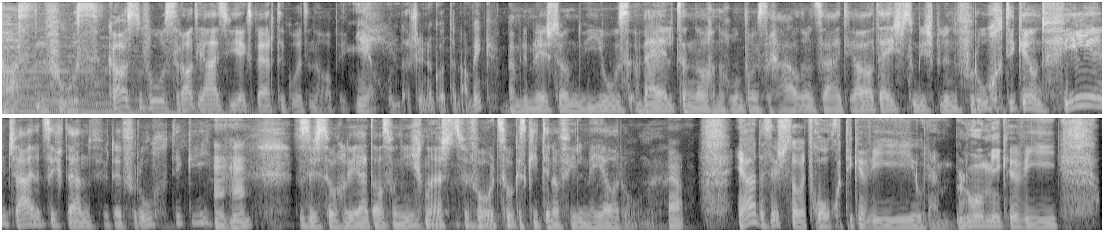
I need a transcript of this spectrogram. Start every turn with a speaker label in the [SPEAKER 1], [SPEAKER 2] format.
[SPEAKER 1] Carsten Fuß.
[SPEAKER 2] Carsten Fuß, Radio 1 wie Experte, guten Abend.
[SPEAKER 3] Ja, wunderschönen guten Abend.
[SPEAKER 2] Wenn man im Restaurant Wein auswählt, dann nachher nach unten aus den Keller und sagt, ja, der ist zum Beispiel ein fruchtiger und viele entscheiden sich dann für den fruchtigen.
[SPEAKER 3] Mhm.
[SPEAKER 2] Das ist so ein bisschen auch das, was ich meistens bevorzuge. Es gibt ja noch viel mehr Aromen.
[SPEAKER 3] Ja. ja, das ist so ein fruchtiger Wein oder ein blumiger Wein.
